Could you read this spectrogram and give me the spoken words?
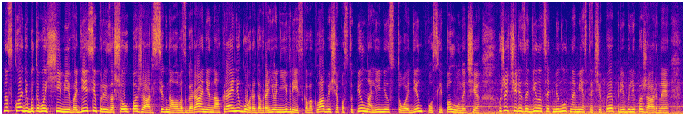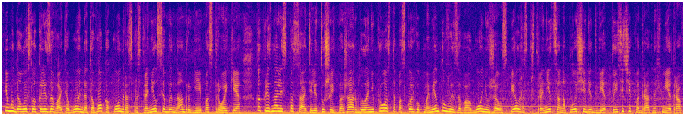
На складе бытовой химии в Одессе произошел пожар. Сигнал о возгорании на окраине города в районе еврейского кладбища поступил на линию 101 после полуночи. Уже через 11 минут на место ЧП прибыли пожарные. Им удалось локализовать огонь до того, как он распространился бы на другие постройки. Как признали спасатели, тушить пожар было непросто, поскольку к моменту вызова огонь уже успел распространиться на площади 2000 квадратных метров.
